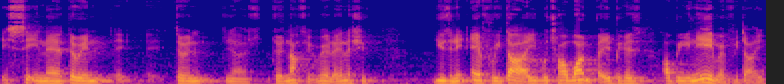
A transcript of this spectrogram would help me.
it's sitting there doing doing you know doing nothing really unless you're using it every day, which I won't be because I'll be in here every day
